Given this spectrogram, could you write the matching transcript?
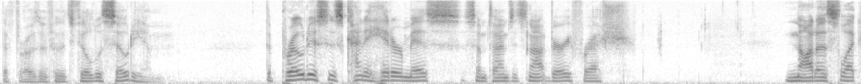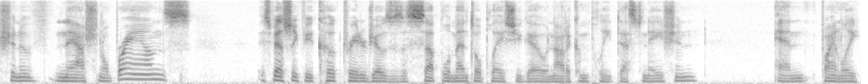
The frozen food's filled with sodium. The produce is kind of hit or miss. Sometimes it's not very fresh. Not a selection of national brands, especially if you cook. Trader Joe's is a supplemental place you go and not a complete destination. And finally,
